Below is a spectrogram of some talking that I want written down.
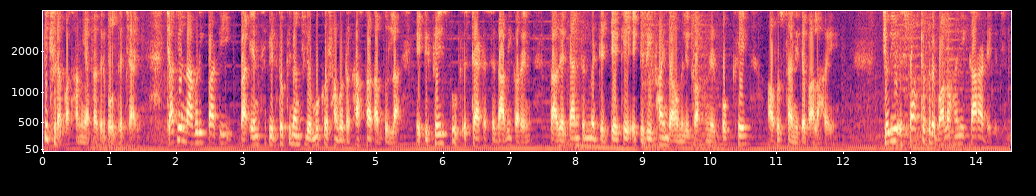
কিছুটা কথা আমি আপনাদের বলতে চাই। জাতীয় নাগরিক পার্টি বা এনসিপির দক্ষিণাঞ্চলীয় মুখ্য সংগঠক হাসনাত আবদুল্লাহ একটি ফেসবুক স্ট্যাটাসে দাবি করেন, তাদের ক্যান্টনমেন্টের ডেকে একটি রিফাইন্ড আওয়ামী লীগ গঠনের পক্ষে অবস্থান নিতে বলা হয়। যদিও স্পষ্ট করে বলা হয়নি কারা ডেকেছিল।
